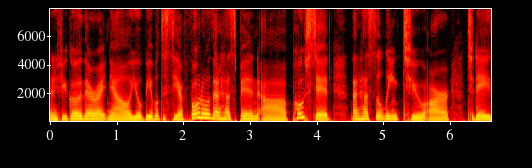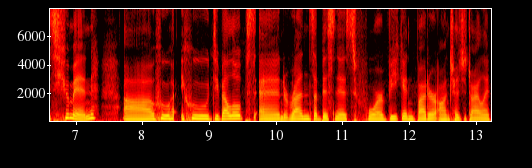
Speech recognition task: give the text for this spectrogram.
And if you go there right now, you'll be able to see a photo that has been uh, posted that has the link to our today's human uh, who who develops and runs a business for vegan butter on Jeju Island.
